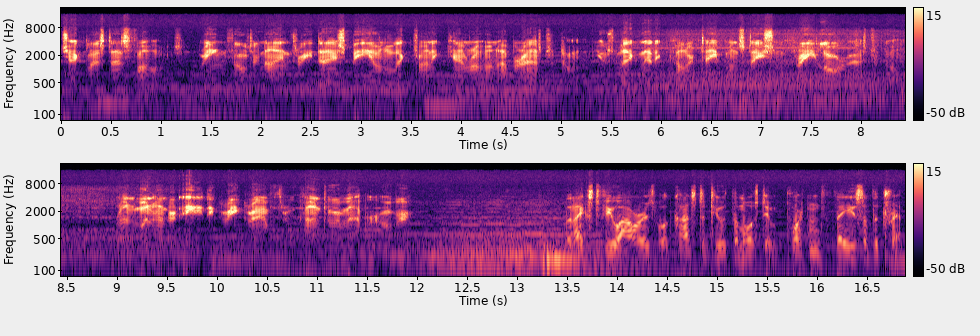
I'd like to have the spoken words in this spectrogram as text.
Checklist as follows. Green filter 93-B on electronic camera on upper astrodome. Use magnetic color tape on station 3, lower astrodome. Run 180 degree graph through contour mapper. Over. The next few hours will constitute the most important phase of the trip.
